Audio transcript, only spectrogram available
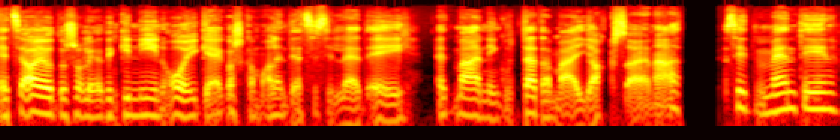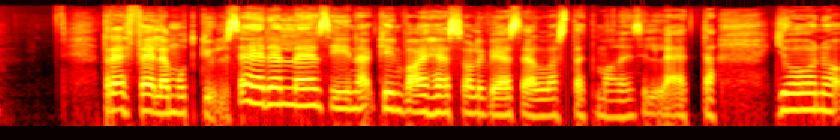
Että se ajoitus oli jotenkin niin oikea, koska mä olin tietysti silleen, että ei, että mä en, niin kuin, tätä mä en jaksa enää. Sitten me mentiin treffeille, mutta kyllä se edelleen siinäkin vaiheessa oli vielä sellaista, että mä olin silleen, että joo, no,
